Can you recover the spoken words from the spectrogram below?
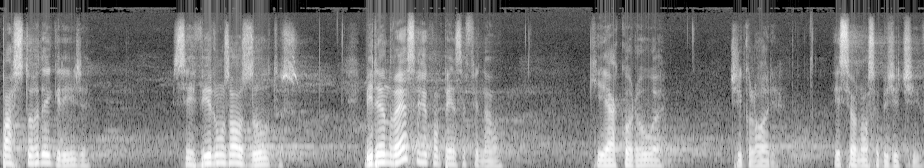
pastor da igreja, servir uns aos outros, mirando essa recompensa final, que é a coroa de glória. Esse é o nosso objetivo.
